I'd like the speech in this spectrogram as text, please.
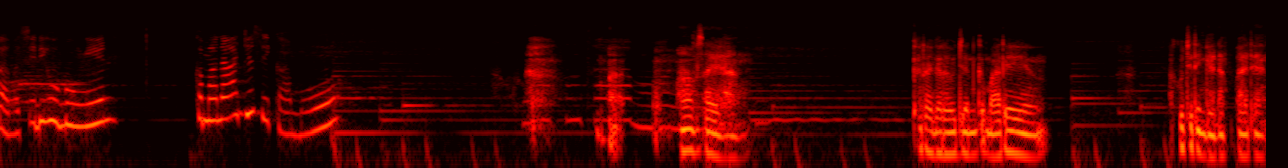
Banget sih dihubungin. Ke mana aja sih kamu? Ma- maaf sayang. Gara-gara hujan kemarin, aku jadi gak enak badan.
